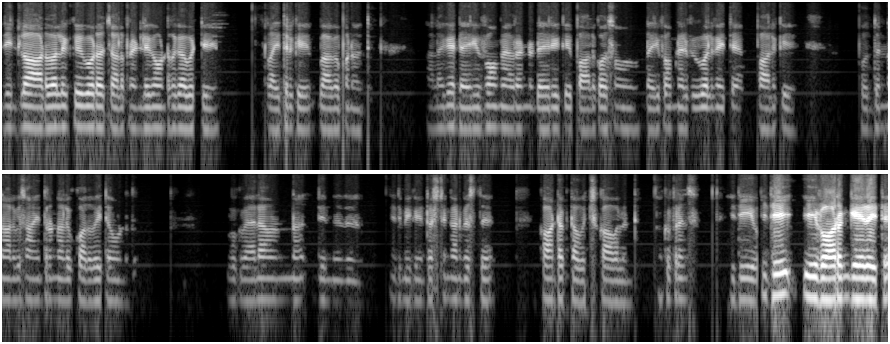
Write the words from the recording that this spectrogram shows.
దీంట్లో ఆడవాళ్ళకి కూడా చాలా ఫ్రెండ్లీగా ఉంటుంది కాబట్టి రైతులకి బాగా పని అవుతుంది అలాగే డైరీ ఫామ్ ఎవరైనా డైరీకి పాల కోసం డైరీ ఫామ్ నడిపే వాళ్ళకి అయితే పాలకి పొద్దున్న నాలుగు సాయంత్రం నాలుగు కొదవైతే ఉండదు. ఒకవేళ ఉన్న దీని మీద ఇది మీకు ఇంట్రెస్టింగ్ అనిపిస్తే కాంటాక్ట్ అవ్వచ్చు కావాలంటే. ఓకే ఫ్రెండ్స్ ఇది ఇది ఈ వారం గేదె అయితే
